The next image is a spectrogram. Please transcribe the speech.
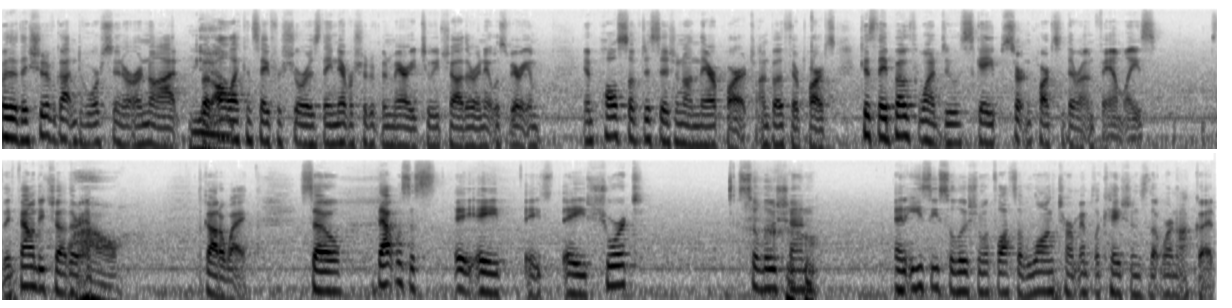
whether they should have gotten divorced sooner or not. But Yeah. all I can say for sure is they never should have been married to each other and it was very im- impulsive decision on their part, on both their parts, because they both wanted to escape certain parts of their own families. So they found each other and got away. So that was a, a, a, a short solution, an easy solution with lots of long term implications that were not good.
